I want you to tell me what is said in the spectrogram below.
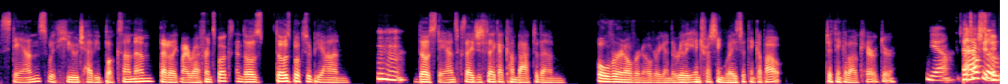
stands with huge heavy books on them that are like my reference books, and those those books would be on Mhm. those stands because I just feel like I come back to them over and over and over again. They're really interesting ways to think about to think about character. yeah That's I actually also,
